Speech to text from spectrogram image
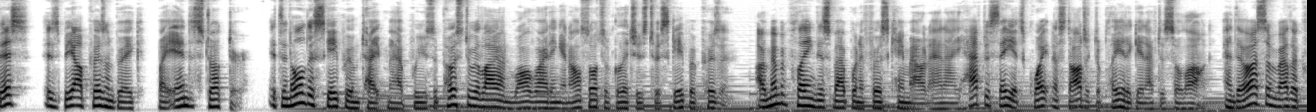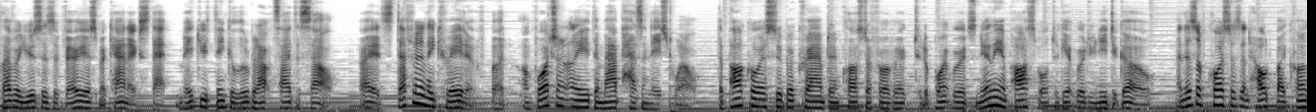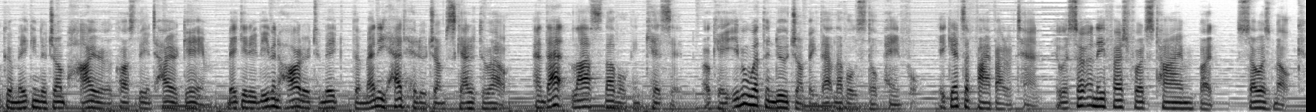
This is Beyond Prison Break by Indestructor. It's an old escape room type map where you're supposed to rely on wall riding and all sorts of glitches to escape a prison. I remember playing this map when it first came out, and I have to say it's quite nostalgic to play it again after so long. And there are some rather clever uses of various mechanics that make you think a little bit outside the cell. Right, it's definitely creative, but unfortunately the map hasn't aged well. The parkour is super cramped and claustrophobic to the point where it's nearly impossible to get where you need to go, and this of course isn't helped by Krunker making the jump higher across the entire game, making it even harder to make the many head hitter jumps scattered throughout. And that last level can kiss it. Okay, even with the new jumping, that level is still painful. It gets a 5 out of 10. It was certainly fresh for its time, but so is Milk.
